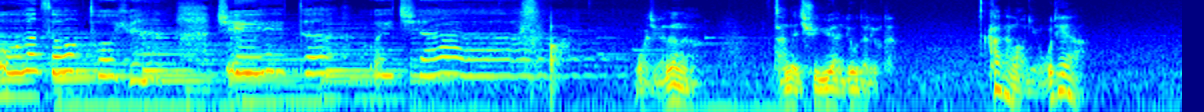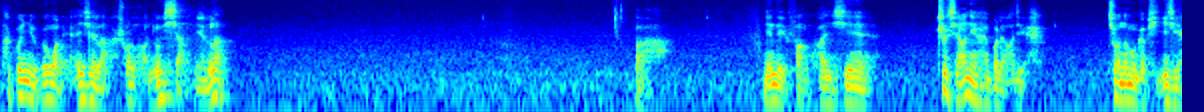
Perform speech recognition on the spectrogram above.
无论走多远，记得回家。爸，我觉得呢，咱得去医院溜达溜达，看看老牛去呀。他闺女跟我联系了，说老牛想您了。爸，您得放宽心，志祥您还不了解，就那么个脾气，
